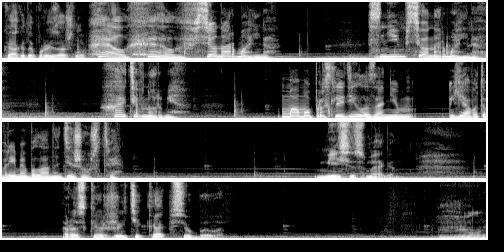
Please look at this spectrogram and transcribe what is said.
Как это произошло? Хелл, Хелл, все нормально. С ним все нормально. Хайти в норме. Мама проследила за ним. Я в это время была на дежурстве. Миссис Меган, расскажите, как все было. Ну,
